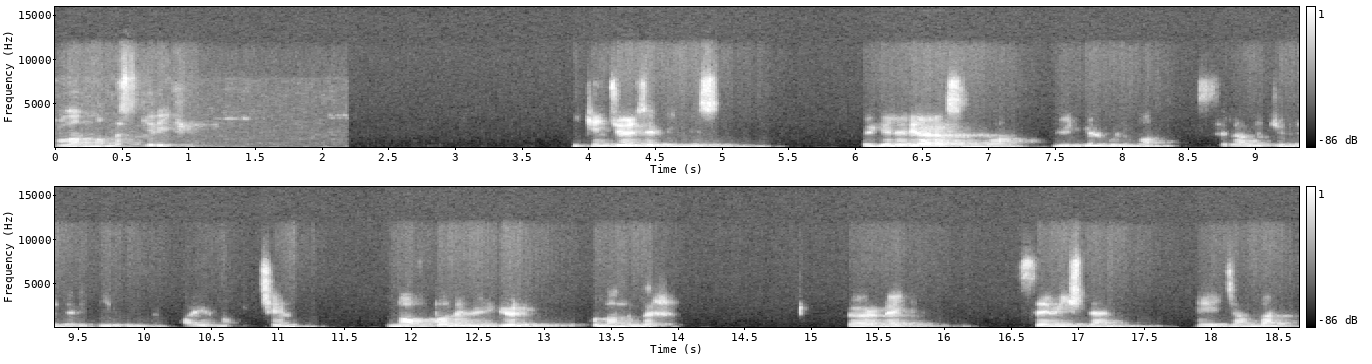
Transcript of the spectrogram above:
kullanmamız gerekiyor. İkinci özelliğimiz ögeleri arasında virgül bulunan sıralı cümleleri birbirinden ayırmak için noktalı virgül kullanılır. Örnek, sevinçten, heyecandan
